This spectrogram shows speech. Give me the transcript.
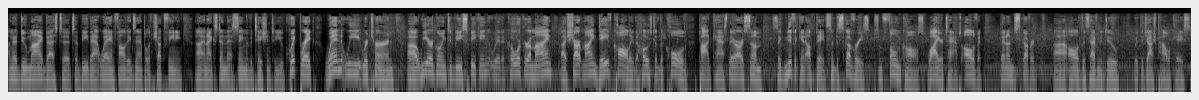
I'm going to do my best to, to be that way and follow the example of Chuck Feeney, uh, and I extend that same invitation to you. Quick break. When we return, uh, we are going to be speaking with a coworker of mine, uh, Sharp Mind, Dave Cawley, the host of the Cold podcast. There are some significant updates, some discoveries, some phone calls, wiretaps, all of it been undiscovered. Uh, all of this having to do with the Josh Powell case.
